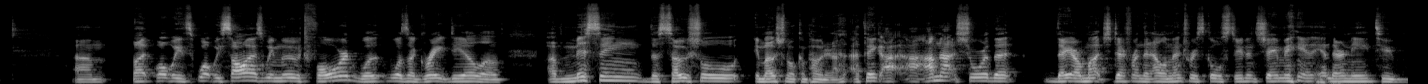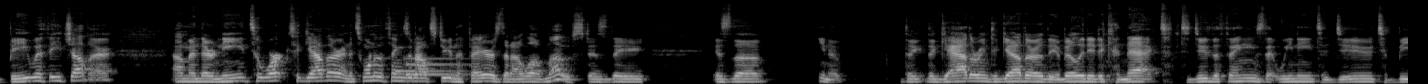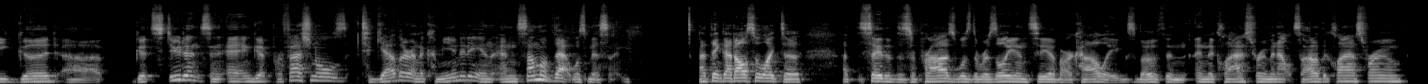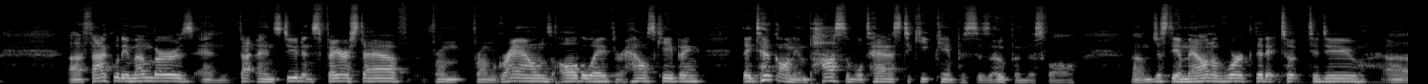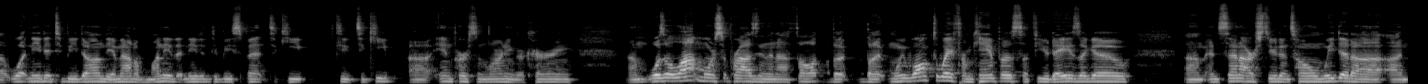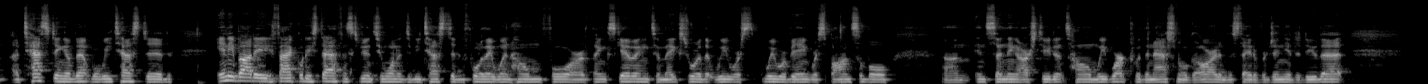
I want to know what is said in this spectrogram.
Um, but what we what we saw as we moved forward was was a great deal of of missing the social emotional component. I, I think I, am not sure that they are much different than elementary school students, Jamie, in, in their need to be with each other um, and their need to work together. And it's one of the things about student affairs that I love most is the is the you know the the gathering together, the ability to connect, to do the things that we need to do to be good uh, good students and, and good professionals together in a community, and, and some of that was missing. I think I'd also like to uh, say that the surprise was the resiliency of our colleagues, both in, in the classroom and outside of the classroom. Uh, faculty members and and students, fair staff from from grounds all the way through housekeeping, they took on impossible tasks to keep campuses open this fall. Um, just the amount of work that it took to do uh, what needed to be done, the amount of money that needed to be spent to keep to, to keep uh, in person learning occurring um, was a lot more surprising than I thought. But but when we walked away from campus a few days ago um, and sent our students home, we did a, a, a, testing event where we tested anybody, faculty, staff, and students who wanted to be tested before they went home for Thanksgiving to make sure that we were we were being responsible um, in sending our students home. We worked with the National Guard in the state of Virginia to do that.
